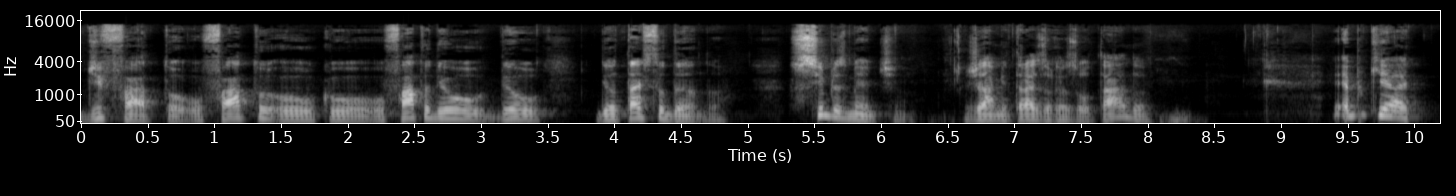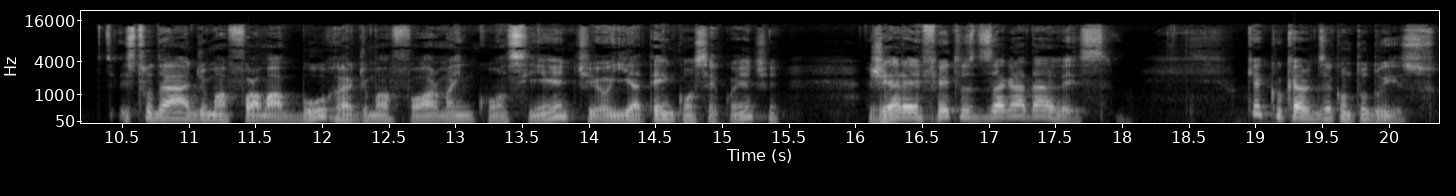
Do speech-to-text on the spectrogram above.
de fato, o fato, o, o, o fato de eu, de, eu, de eu estar estudando simplesmente já me traz o resultado? É porque estudar de uma forma burra, de uma forma inconsciente e até inconsequente, gera efeitos desagradáveis. O que é que eu quero dizer com tudo isso?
